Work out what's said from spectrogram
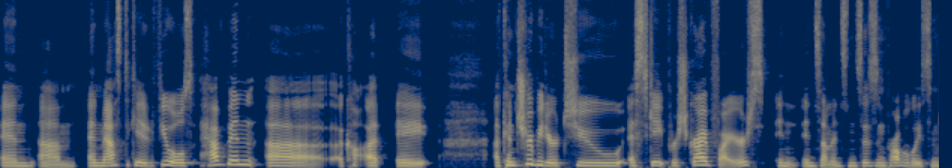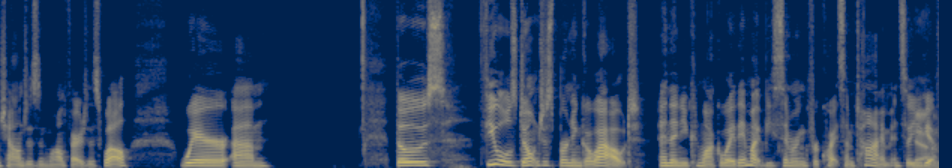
and um, and masticated fuels have been uh, a, a a contributor to escape prescribed fires in, in some instances, and probably some challenges in wildfires as well, where um, those fuels don't just burn and go out and then you can walk away. They might be simmering for quite some time. And so you yeah. get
